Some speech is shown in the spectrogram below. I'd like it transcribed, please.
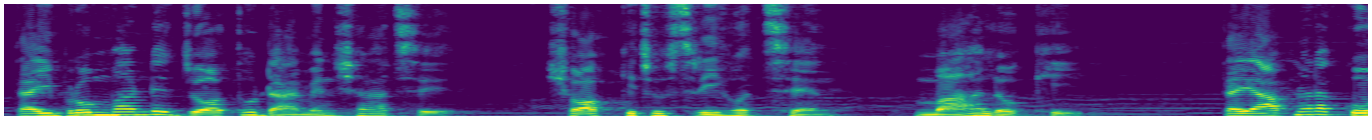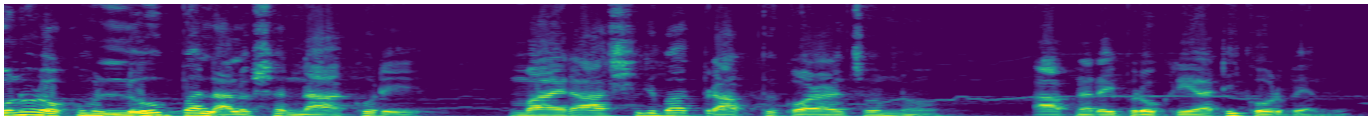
তাই ব্রহ্মাণ্ডে যত ডাইমেনশন আছে সব কিছু শ্রী হচ্ছেন মা লক্ষ্মী। তাই আপনারা কোনো রকম লোভ বা লালসা না করে মায়ের আশীর্বাদ প্রাপ্ত করার জন্য আপনারা এই প্রক্রিয়াটি করবেন।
